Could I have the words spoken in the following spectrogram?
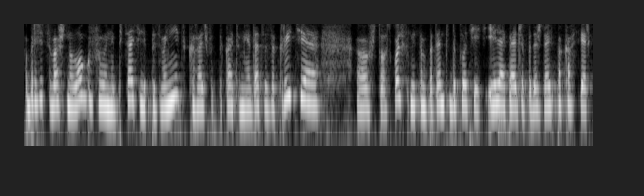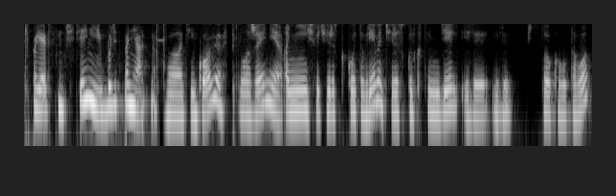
обратиться в вашу налоговую, написать или позвонить, сказать, вот такая-то у меня дата закрытия, э, что, сколько мне там патента доплатить. Или, опять же, подождать, пока в сверке появится начисление, и будет понятно. В Тинькове, в приложении, они еще через какое-то время, через сколько-то недель или, или что-то около того,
